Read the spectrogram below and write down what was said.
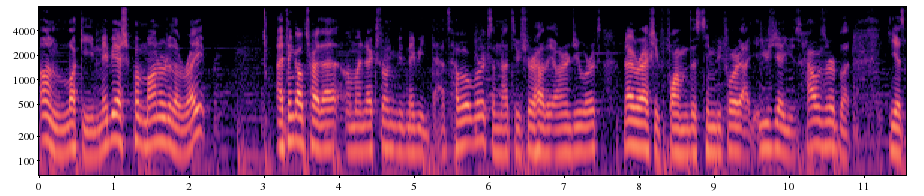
unlucky. Maybe I should put mono to the right. I think I'll try that on my next run because maybe that's how it works. I'm not too sure how the RNG works. I've never actually farmed this team before. I, usually I use Hauser, but he has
